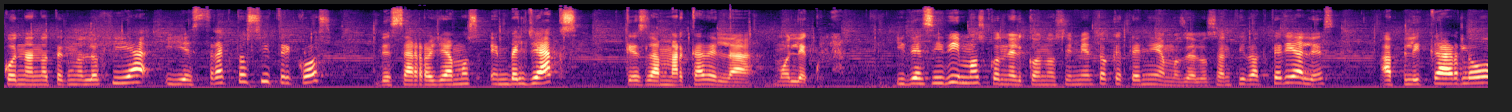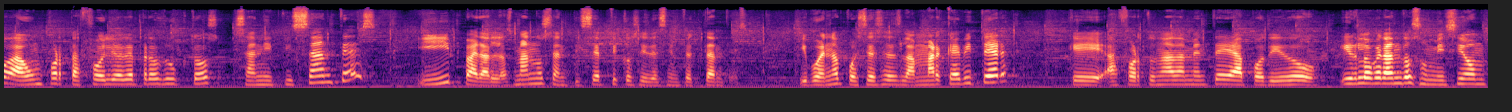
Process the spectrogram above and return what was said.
Con nanotecnología y extractos cítricos desarrollamos Embeljax, que es la marca de la molécula. Y decidimos, con el conocimiento que teníamos de los antibacteriales, aplicarlo a un portafolio de productos sanitizantes y para las manos antisépticos y desinfectantes. Y bueno, pues esa es la marca Eviter, que afortunadamente ha podido ir logrando su misión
